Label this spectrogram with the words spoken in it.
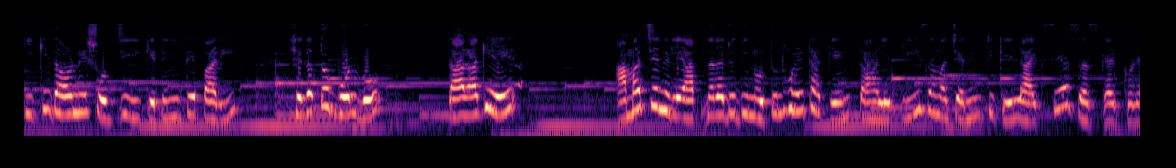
কি কি ধরনের সবজি কেটে নিতে পারি, সেটা তো বলব। তার আগে আমার চ্যানেলে আপনারা যদি নতুন হয়ে থাকেন, তাহলে প্লিজ আমার চ্যানেলটিকে লাইক শেয়ার সাবস্ক্রাইব করে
